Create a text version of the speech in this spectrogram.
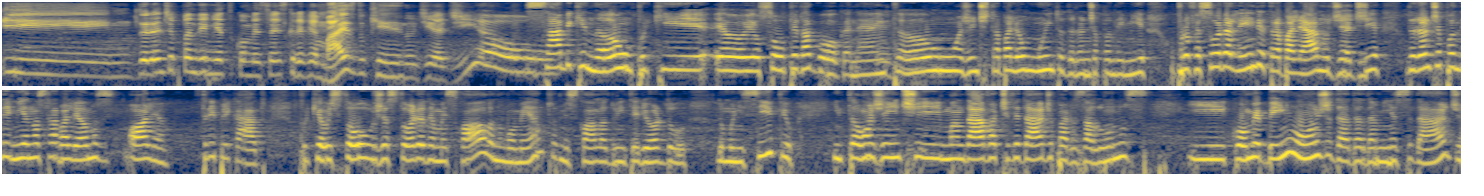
E durante a pandemia tu começou a escrever mais do que no dia a dia? Ou... Sabe que não, porque eu, eu sou pedagoga, né? Uhum. Então a gente trabalhou muito durante a pandemia. O professor, além de trabalhar no dia a dia, durante a pandemia nós trabalhamos, olha, triplicado. Porque eu estou gestora de uma escola no momento, uma escola do interior do, do município. Então a gente mandava atividade para os alunos e como é bem longe da, da, da minha cidade,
